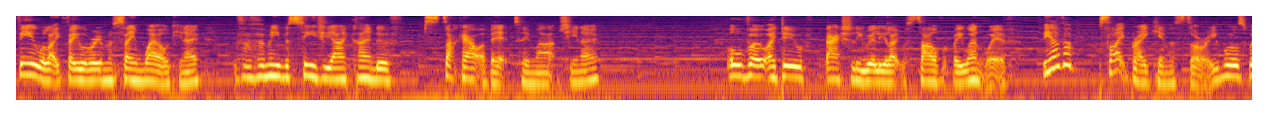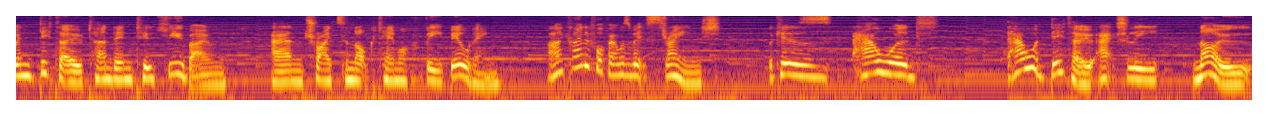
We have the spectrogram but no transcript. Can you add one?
feel like they were in the same world, you know? For, for me, the CGI kind of stuck out a bit too much, you know? Although I do actually really like the style that they went with. The other slight break in the story was when Ditto turned into Cubone and tried to knock Tim off the building. I kind of thought that was a bit strange because how would how would Ditto actually know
